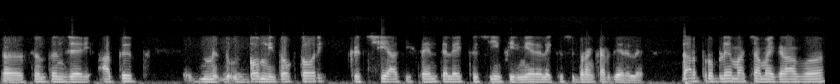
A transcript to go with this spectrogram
Uh, sunt îngeri atât domnii doctori, cât și asistentele, cât și infirmierele, cât și brancardierele. Dar problema cea mai gravă,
